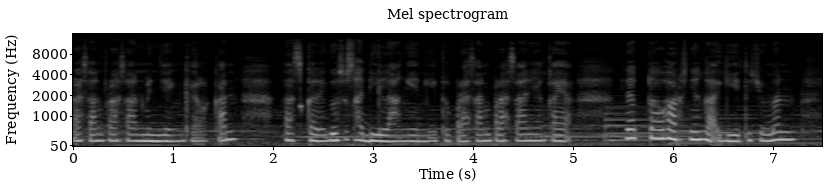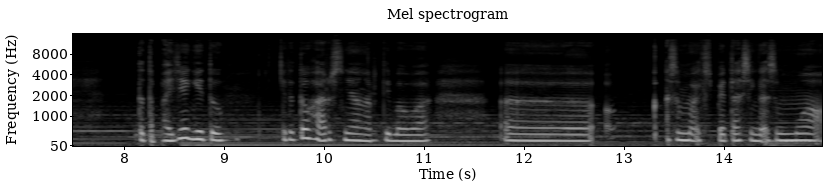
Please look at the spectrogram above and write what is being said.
Perasaan-perasaan menjengkelkan uh, sekaligus susah dihilangin gitu. Perasaan-perasaan yang kayak kita tahu harusnya nggak gitu cuman tetap aja gitu. Kita tuh harusnya ngerti bahwa uh, semua ekspektasi nggak semua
